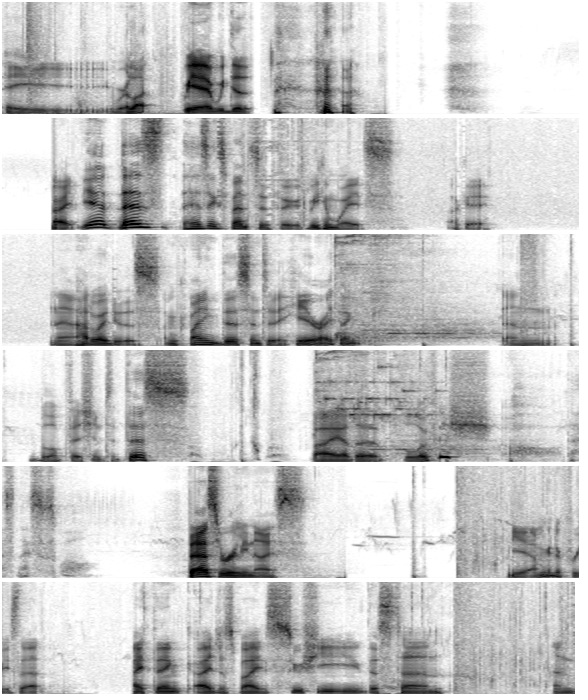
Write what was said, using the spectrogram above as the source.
Hey, we're alive. Yeah, we did it. Alright, yeah, there's there's expensive food. We can wait. Okay. Now, how do I do this? I'm combining this into here, I think. And blobfish into this. Buy other blowfish. Oh, that's nice as well. That's really nice. Yeah, I'm going to freeze that. I think I just buy sushi this turn and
